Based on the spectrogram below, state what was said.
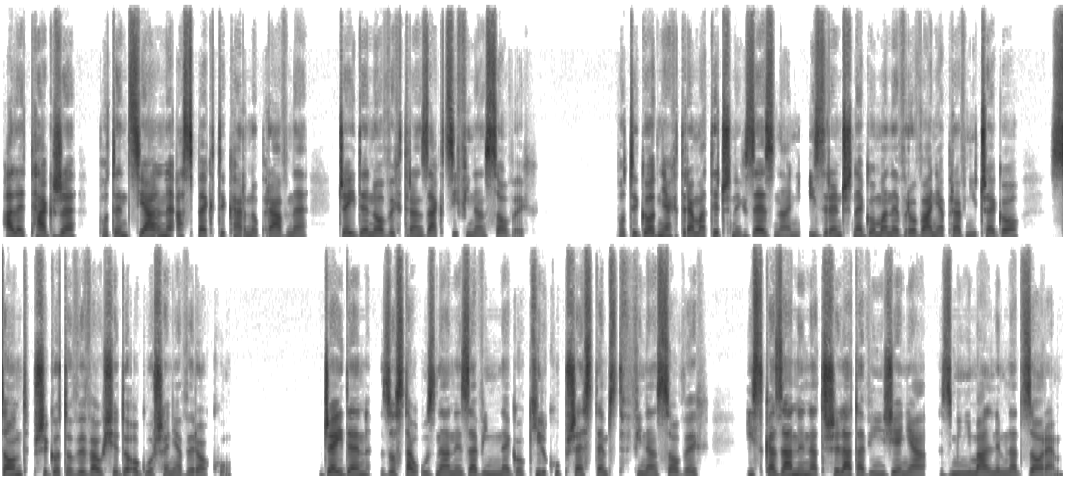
ale także potencjalne aspekty karnoprawne Jadenowych transakcji finansowych. Po tygodniach dramatycznych zeznań i zręcznego manewrowania prawniczego, sąd przygotowywał się do ogłoszenia wyroku. Jaden został uznany za winnego kilku przestępstw finansowych i skazany na trzy lata więzienia z minimalnym nadzorem.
